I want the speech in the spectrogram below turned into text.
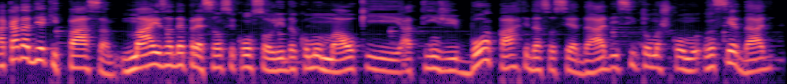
A cada dia que passa, mais a depressão se consolida como um mal que atinge boa parte da sociedade e sintomas como ansiedade,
